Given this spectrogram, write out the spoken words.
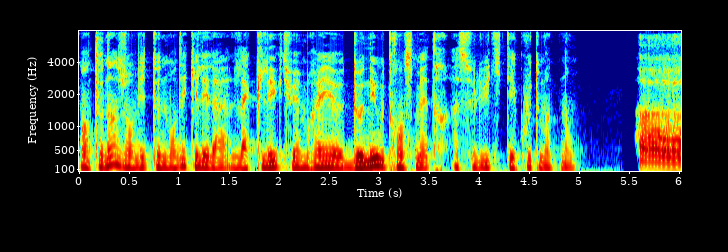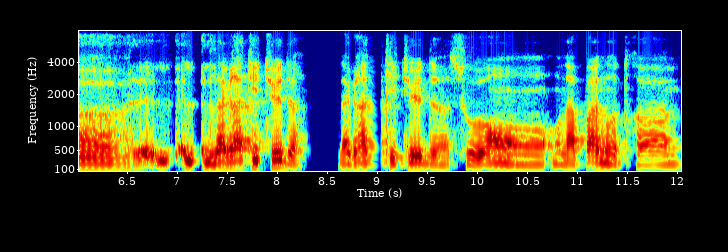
Antonin, j'ai envie de te demander quelle est la, clé que tu aimerais euh, donner ou transmettre à celui qui t'écoute maintenant? Euh, La gratitude. La gratitude, souvent, on n'a pas notre,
